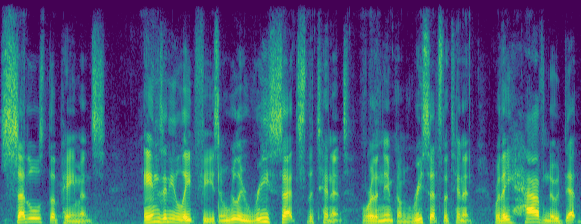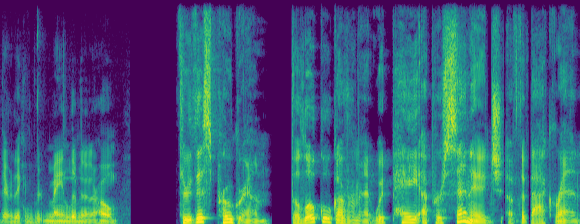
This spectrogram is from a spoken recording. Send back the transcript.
settles the payments, ends any late fees, and really resets the tenant, where the name comes, resets the tenant, where they have no debt there, they can remain living in their home. Through this program, the local government would pay a percentage of the back rent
